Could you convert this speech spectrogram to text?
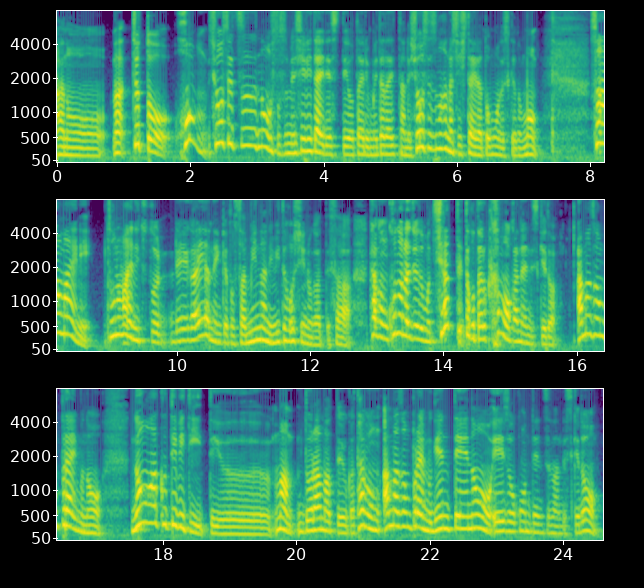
あのまあ、ちょっと本、小説のおすすめ知りたいですっていうお便りもいただいてたんで、小説の話したいなと思うんですけども、その前に、その前にちょっと例外やねんけどさ、みんなに見てほしいのがあってさ、多分このラジオでもチラッと言ったことあるかもわかんないんですけど、アマゾンプライムのノンアクティビティっていう、まあドラマというか、多分アマゾンプライム限定の映像コンテンツなんですけど、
